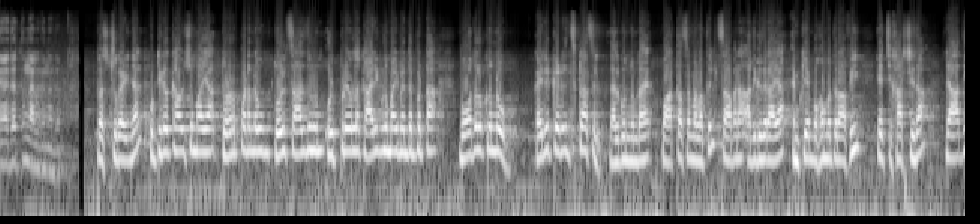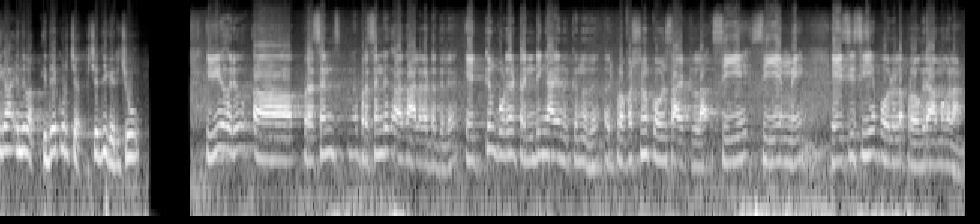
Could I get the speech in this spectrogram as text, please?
നേതൃത്വം നൽകുന്നത്. പ്ലസ് ടു കഴിഞ്ഞാൽ കുട്ടികൾക്ക് ആവശ്യമായ തുടർ പഠനവും തൊഴിൽ സാധ്യതകളും ഉൾപ്പെടെയുള്ള കാര്യങ്ങളുമായി ബന്ധപ്പെട്ട ബോധവൽക്കരണവും കരിയർ ക്ലാസ്സിൽ നൽകുന്നുണ്ട്. വാർത്താ സമ്മേളനത്തിൽ സ്ഥാപന അധികൃതരായ M K Muhammad Rafi H Harshitha Radhika എന്നിവർ ഇതേക്കുറിച്ച് വിശദീകരിച്ചു. ഈ ഒരു പ്രസൻസ് പ്രസന്റ് കാലഘട്ടത്തിൽ ഏറ്റവും കൂടുതൽ ട്രെൻഡിങ് ആയി നിൽക്കുന്നത് ഒരു പ്രൊഫഷണൽ കോഴ്സായിട്ടുള്ള C A C M A A C C A പോലുള്ള പ്രോഗ്രാമുകളാണ്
